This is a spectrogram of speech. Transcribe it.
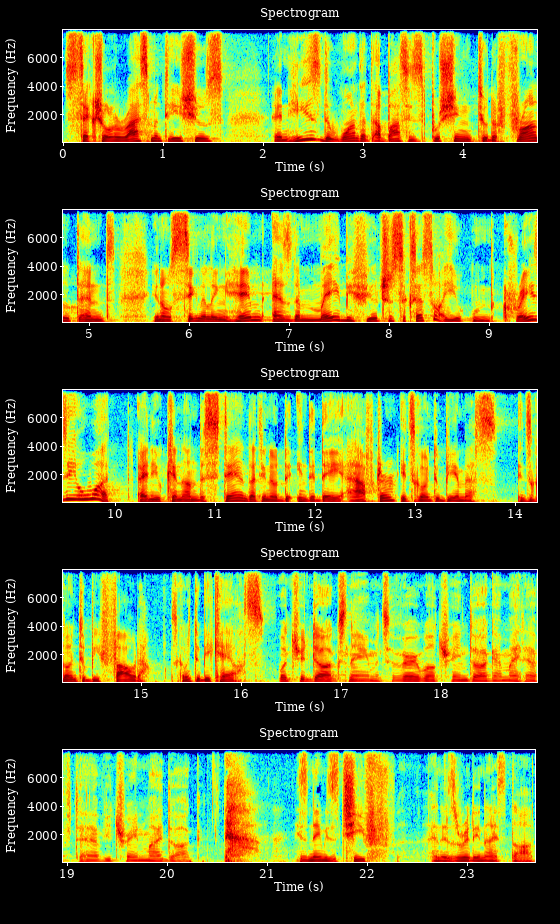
sexual harassment issues. And he's the one that Abbas is pushing to the front and, you know, signaling him as the maybe future successor. Are you crazy or what? and you can understand that you know in the day after it's going to be a mess. It's going to be fauda. It's going to be chaos. What's your dog's name? It's a very well trained dog. I might have to have you train my dog. His name is chief and he's a really nice dog.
